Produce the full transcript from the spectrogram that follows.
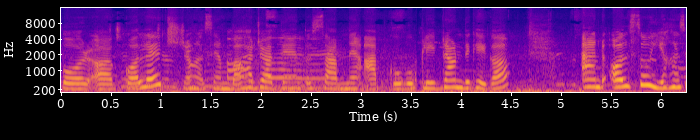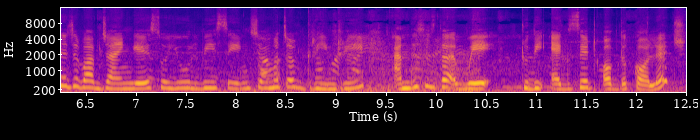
for college जहाँ से हम बाहर जाते हैं तो सामने आपको वो प्ले ग्राउंड दिखेगा। एंड ऑल्सो यहाँ से जब आप जाएँगे so you will be seeing so much of greenery and this is the way to the exit of the college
